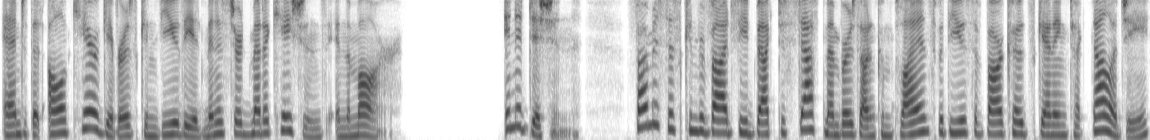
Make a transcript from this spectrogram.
and that all caregivers can view the administered medications in the MAR. In addition, pharmacists can provide feedback to staff members on compliance with the use of barcode scanning technology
